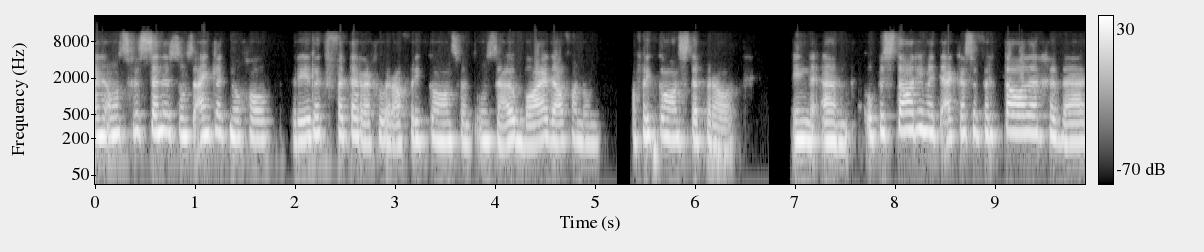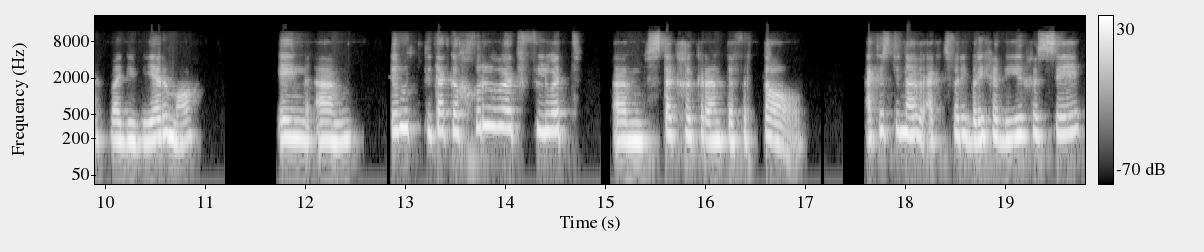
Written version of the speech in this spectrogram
in ons gesin is ons eintlik nogal redelik fitterig oor Afrikaans want ons hou baie daarvan om Afrikaans te praat. En ehm um, op 'n stadium het ek as 'n vertaler gewerk by die weermag en ehm um, toe het ek 'n groot vloot ehm um, stuk gekry om te vertaal. Ek is toe nou ek het vir die brigadier gesê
